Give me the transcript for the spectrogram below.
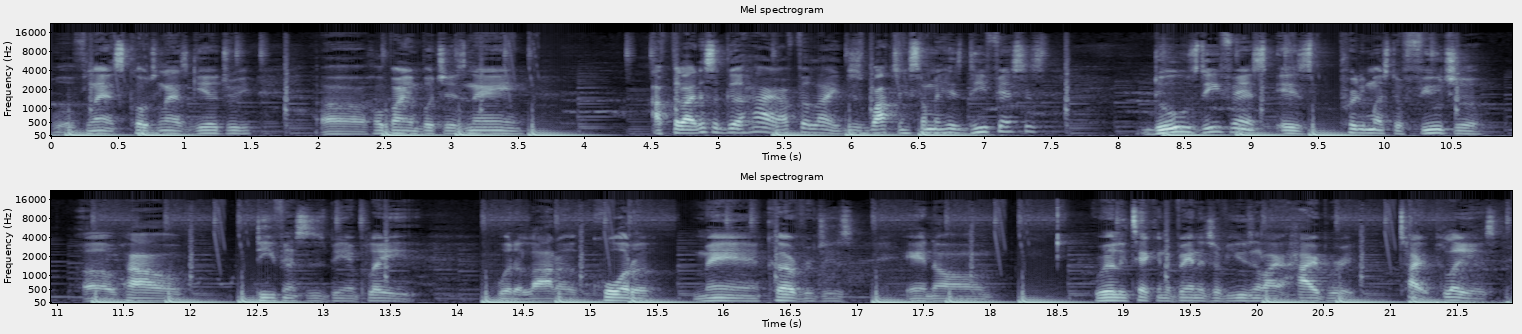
with Lance, Coach Lance Guidry. Uh, hope I didn't butcher his name. I feel like this is a good hire. I feel like just watching some of his defenses, dude's defense is pretty much the future of how defense is being played with a lot of quarter man coverages and um, really taking advantage of using like hybrid type players.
